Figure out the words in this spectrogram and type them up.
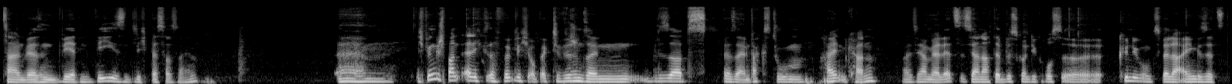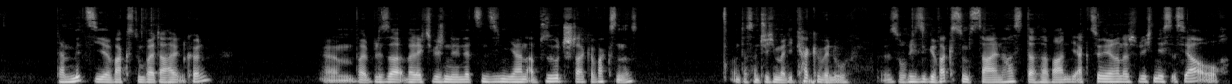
Zahlen werden, werden wesentlich besser sein. Ähm, ich bin gespannt, ehrlich gesagt, wirklich, ob Activision seinen Blizzard, äh, sein Wachstum halten kann. Weil sie haben ja letztes Jahr nach der BlizzCon die große Kündigungswelle eingesetzt, damit sie ihr Wachstum weiterhalten können ähm, weil Blizzard, weil Activision in den letzten sieben Jahren absurd stark gewachsen ist. Und das ist natürlich immer die Kacke, wenn du so riesige Wachstumszahlen hast. Das erwarten die Aktionäre natürlich nächstes Jahr auch.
